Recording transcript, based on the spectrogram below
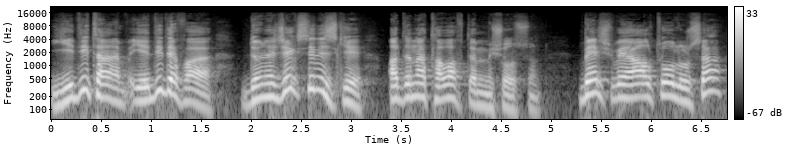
yedi tane yedi defa döneceksiniz ki adına tavaf denmiş olsun. Beş veya altı olursa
